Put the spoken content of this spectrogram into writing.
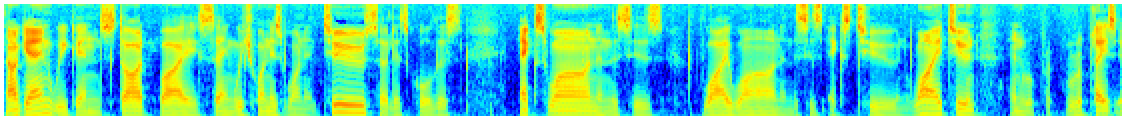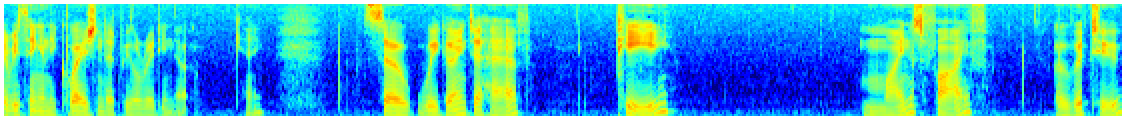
now again, we can start by saying which one is 1 and 2. So let's call this x1 and this is y1 and this is x2 and y2 and replace everything in the equation that we already know okay? So we're going to have p minus 5 over 2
